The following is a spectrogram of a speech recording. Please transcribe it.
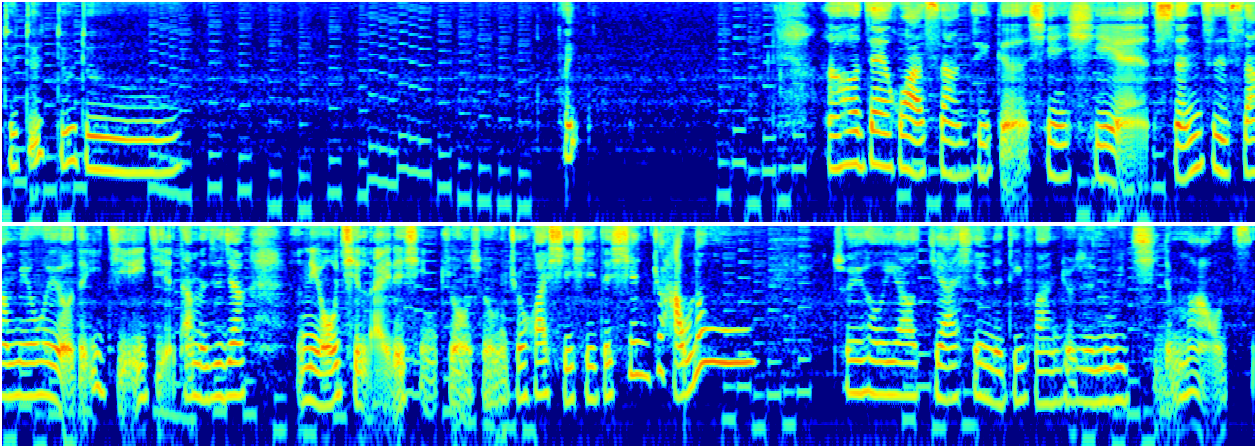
嘟嘟嘟嘟，嘿，然后再画上这个线线，绳子上面会有的一节一节，它们是这样，扭起来的形状，所以我们就画斜斜的线就好喽。最后要加线的地方就是路易奇的帽子，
